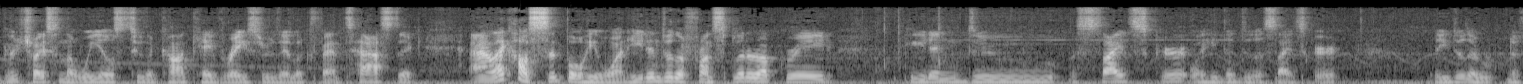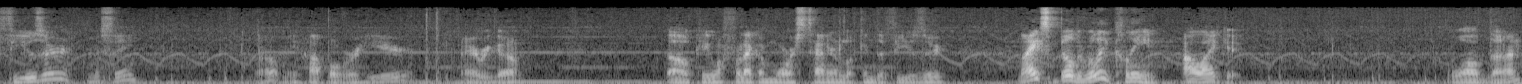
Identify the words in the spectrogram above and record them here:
Good choice on the wheels, too. The concave racers, they look fantastic. And I like how simple he went. He didn't do the front splitter upgrade. He didn't do the side skirt. Well, he did do the side skirt. Did he do the diffuser? Let me see. Oh, let me hop over here. There we go. Oh, okay, went for like a more standard looking diffuser. Nice build, really clean. I like it. Well done.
